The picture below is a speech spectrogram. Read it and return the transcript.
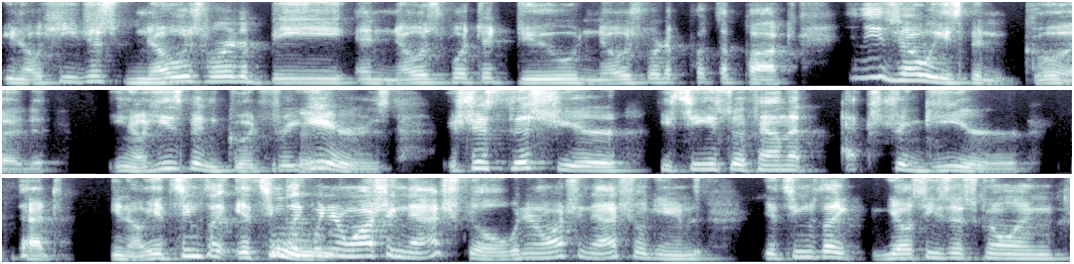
You know, he just knows where to be and knows what to do, knows where to put the puck. And he's always been good. You know, he's been good for years. It's just this year he seems to have found that extra gear that you know, it seems like it seems like when you're watching Nashville, when you're watching Nashville games, it seems like Josi's just going,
